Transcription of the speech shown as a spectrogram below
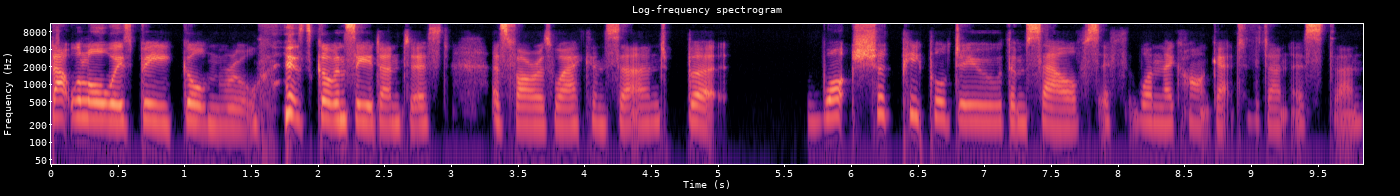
that will always be golden rule is go and see a dentist as far as we're concerned. But what should people do themselves if when they can't get to the dentist then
